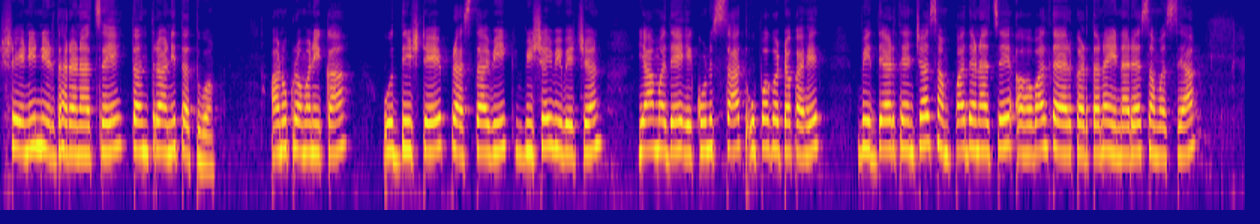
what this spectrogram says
श्रेणी निर्धारणाचे तंत्र आणि तत्व. अनुक्रमणिका उद्दिष्टे प्रास्ताविक विषय विवेचन यामध्ये एकूण सात उपघटक आहेत. विद्यार्थ्यांच्या संपादनाचे अहवाल तयार करताना येणाऱ्या समस्या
